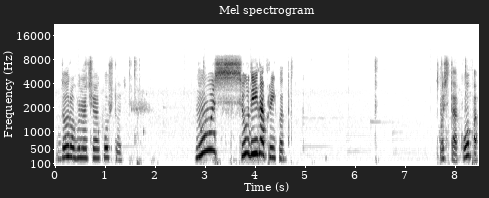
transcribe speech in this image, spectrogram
дорого почала коштувати. Ну, ось сюди, наприклад. Ось так, опа.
